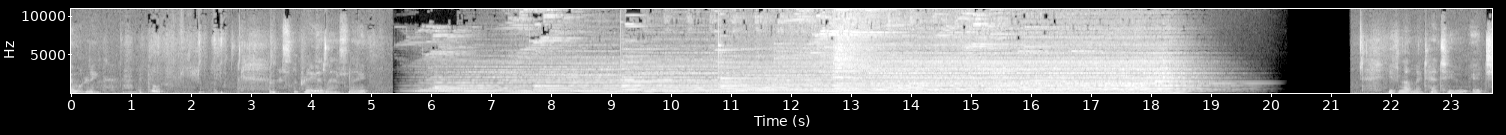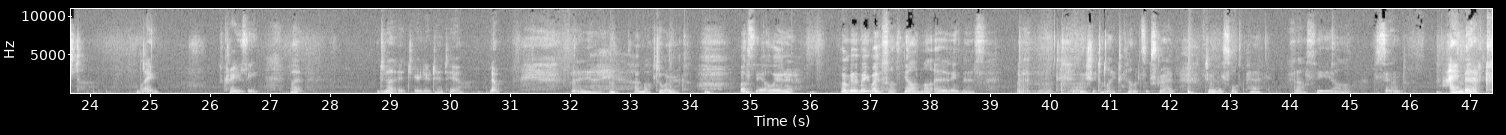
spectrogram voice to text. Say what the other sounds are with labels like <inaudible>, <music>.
Good morning. Ooh. I slept pretty good last night. Even though my tattoo itched like crazy. But do not itch your new tattoo. No. But anyway, I'm off to work. I'll see y'all later. I'm gonna make myself yawn while editing this. But make sure to like, comment, subscribe, join this wolf pack, and I'll see y'all soon. I am back.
